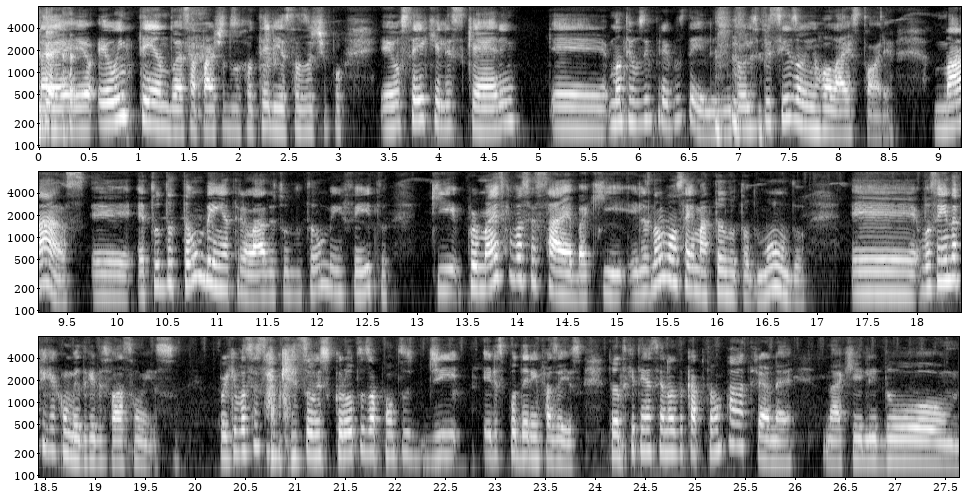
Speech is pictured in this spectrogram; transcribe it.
né? eu, eu entendo essa parte dos roteiristas, do tipo, eu sei que eles querem é, manter os empregos deles, então eles precisam enrolar a história. Mas é, é tudo tão bem atrelado, é tudo tão bem feito, que por mais que você saiba que eles não vão sair matando todo mundo, é, você ainda fica com medo que eles façam isso. Porque você sabe que eles são escrotos a ponto de eles poderem fazer isso. Tanto que tem a cena do Capitão Pátria, né? Naquele do.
